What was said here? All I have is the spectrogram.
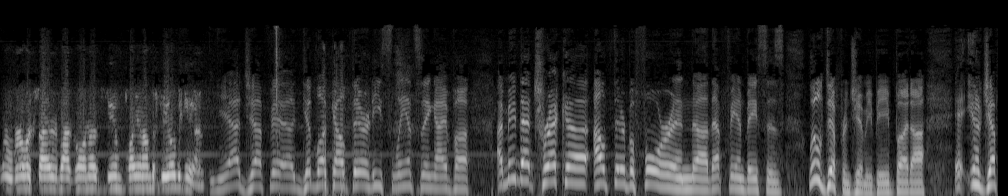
we're real excited about going to see them playing on the field again. Yeah, Jeff, uh, good luck out there at East Lansing. I've uh, I made that trek uh, out there before, and uh, that fan base is a little different, Jimmy B. But uh, eh, you know, Jeff,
